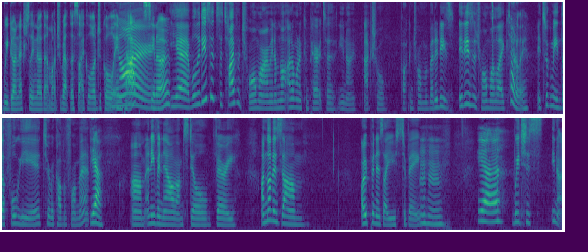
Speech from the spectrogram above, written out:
we don't actually know that much about the psychological impacts. You know? Yeah. Well, it is. It's a type of trauma. I mean, I'm not. I don't want to compare it to you know actual fucking trauma, but it is. It is a trauma. Like Totally. it took me the full year to recover from it. Yeah. Um, and even now, I'm still very. I'm not as um open as I used to be, Mm-hmm. Yeah. which is you know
